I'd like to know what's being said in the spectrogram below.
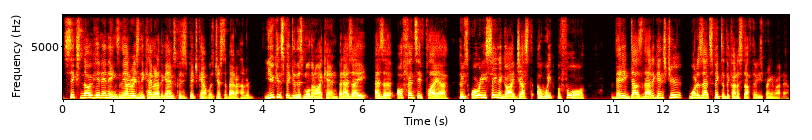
six no hit innings. And the only reason he came out of the game is because his pitch count was just about 100. You can speak to this more than I can, but as a as an offensive player who's already seen a guy just a week before, then he does that against you. What does that speak to the kind of stuff that he's bringing right now?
